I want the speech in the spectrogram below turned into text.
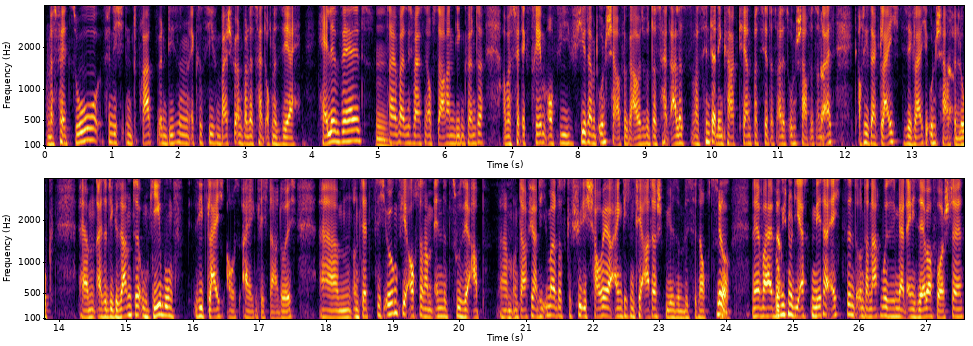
Und das fällt so, finde ich, gerade in diesem exzessiven Beispiel an, weil das halt auch eine sehr helle Welt mhm. teilweise. Ich weiß nicht, ob es daran liegen könnte. Aber es fällt extrem auf, wie viel damit Unschärfe gearbeitet wird, dass halt alles, was hinter den Charakteren passiert, dass alles unscharf ist. Und ist auch dieser gleich, dieser gleiche unscharfe ja. Look. Ähm, also die gesamte Umgebung sieht gleich aus eigentlich dadurch ähm, und setzt sich irgendwie auch dann am Ende zu sehr ab. Ähm, hm. und dafür hatte ich immer das Gefühl, ich schaue ja eigentlich ein Theaterspiel so ein bisschen auch zu. Ja. Ne, weil halt ja. wirklich nur die ersten Meter echt sind und danach muss ich es mir halt eigentlich selber vorstellen,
